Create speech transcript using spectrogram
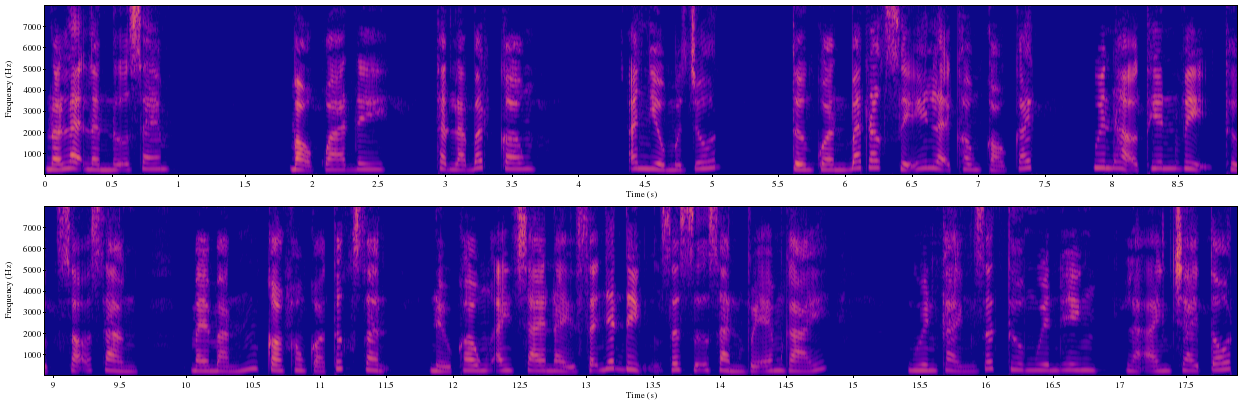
nói lại lần nữa xem. Bỏ qua đi, thật là bất công. Ăn nhiều một chút. Tướng quân bắt đắc sĩ lại không có cách. Nguyên hạo thiên vị thực rõ ràng. May mắn con không có tức giận. Nếu không anh trai này sẽ nhất định rất dữ dằn với em gái. Nguyên Cảnh rất thương Nguyên Hinh là anh trai tốt.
